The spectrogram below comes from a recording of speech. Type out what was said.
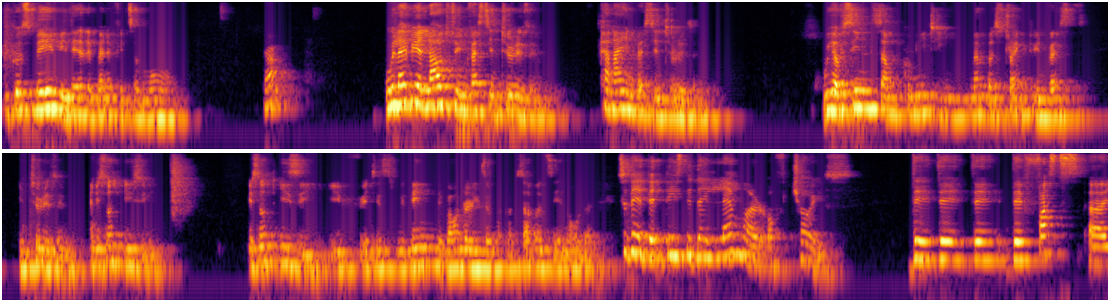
Because maybe there the benefits are more. Yeah? Will I be allowed to invest in tourism? Can I invest in tourism? We have seen some community members trying to invest in tourism, and it's not easy. It's not easy if it is within the boundaries of a conservancy and all that. So there, there, there's the dilemma of choice. The, the, the, the first uh,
